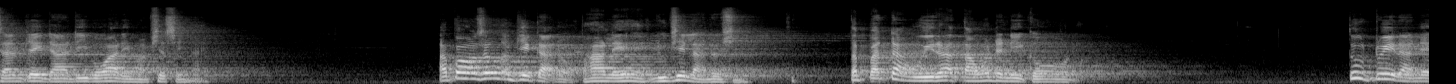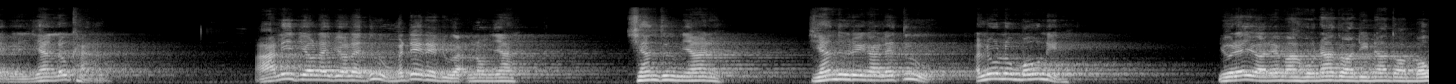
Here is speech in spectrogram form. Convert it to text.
ษံပြိတ္တာဒီဘဝတွေမှာဖြစ်စေနိုင်အပေါ်ဆုံးအပြစ်ကတော့ဘာလဲလူဖြစ်လာလို့ရှိရင် တပတ္တဝေရတံဝတ္တနိကောတဲ့သူတွေးတာနဲ့ပဲရန်လောက်ခံတယ်အားလေးပြောလိုက်ပြောလိုက်သူ့မတည့်တဲ့သူကအလွန်များရန်သူများတယ်ရန်သူတွေကလည်းသူ့အလုံးလုံးမုန်းနေတယ်ရွရဲရွာထဲမှာဟိုနာသွားဒီနာသွားမုံ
